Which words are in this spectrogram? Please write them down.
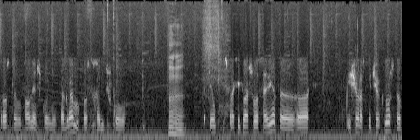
просто выполнять школьную программу, просто ходить в школу. Uh-huh. Хотел спросить вашего совета. Еще раз подчеркну, что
